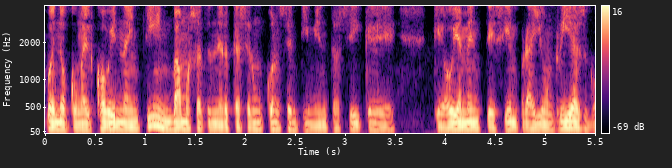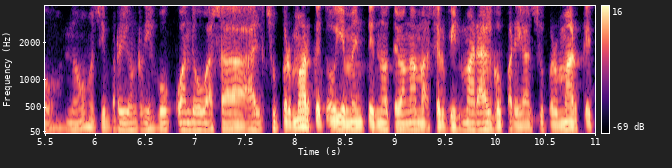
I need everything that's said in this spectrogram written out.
bueno, con el COVID-19 vamos a tener que hacer un consentimiento así que, que, obviamente siempre hay un riesgo, ¿no? Siempre hay un riesgo cuando vas al supermarket. Obviamente no te van a hacer firmar algo para ir al supermarket,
